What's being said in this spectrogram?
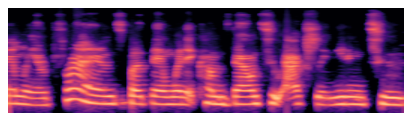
family and friends, but then when it comes down to actually needing to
